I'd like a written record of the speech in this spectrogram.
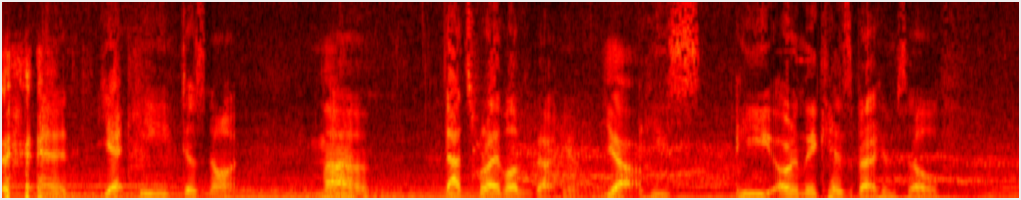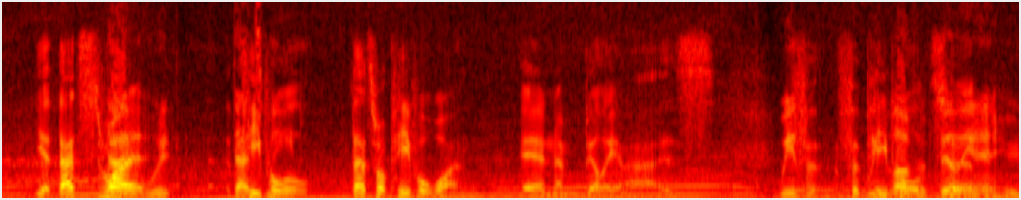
and yet he does not. no. Um, that's what I love about him. yeah, He's he only cares about himself. yeah, that's That what would, that's people. me. That's what people want in a billionaire is We, for, for we people love a to- billionaire who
